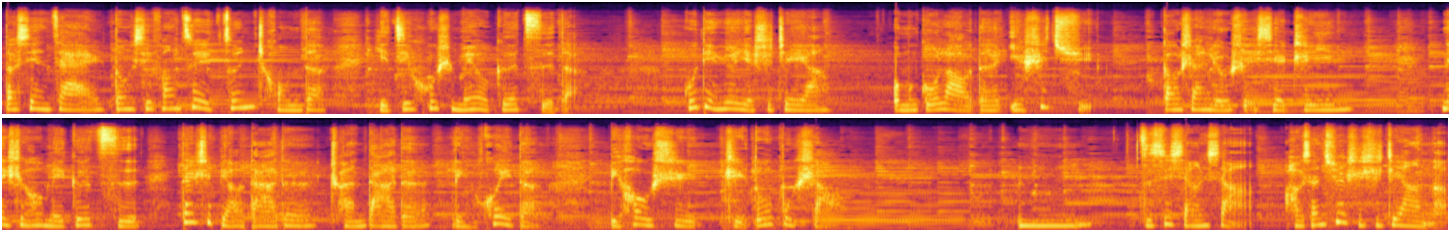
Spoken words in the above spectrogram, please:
到现在东西方最尊崇的也几乎是没有歌词的。古典乐也是这样，我们古老的也是曲，高山流水谢知音。”那时候没歌词，但是表达的、传达的、领会的，比后世只多不少。嗯，仔细想想，好像确实是这样的。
